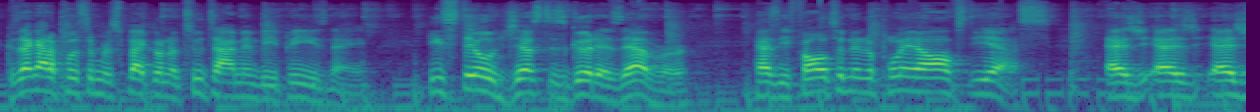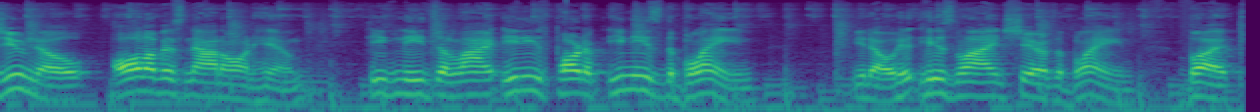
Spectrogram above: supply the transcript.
because I got to put some respect on a two time MVP's name. He's still just as good as ever. Has he faltered in the playoffs? Yes. As, as, as you know, all of it's not on him. He needs a line, he needs part of, he needs the blame, you know, his, his lion's share of the blame. But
